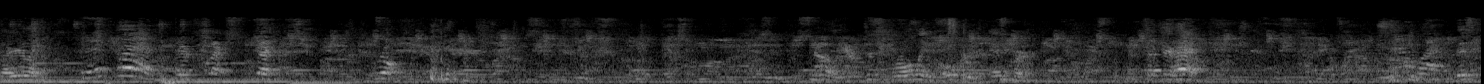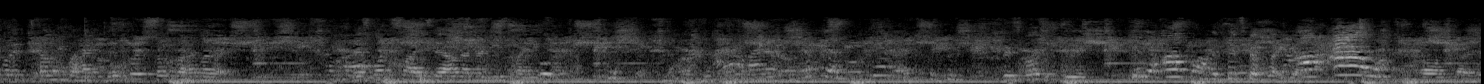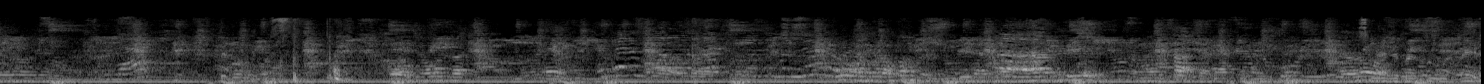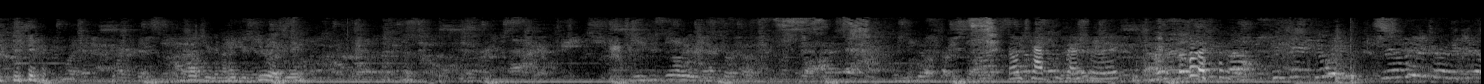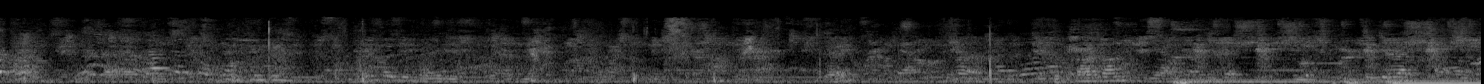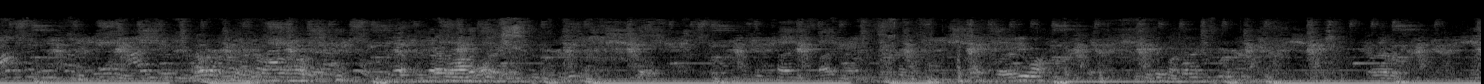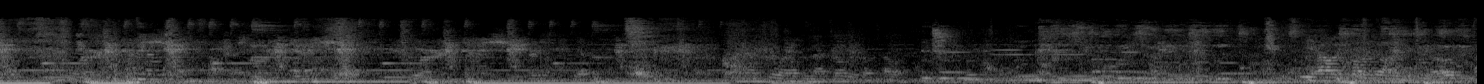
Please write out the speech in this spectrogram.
So you're like, hip flex, roll. No, you're just rolling over invert. Shut your head. This foot comes behind, this foot comes behind my leg. This one slides down underneath my knee. You're supposed to be, it's just like. Oh, hey. I thought you were gonna 100 kilos me. Don't tap the pressure. Whatever you want. You pick one. Whatever. See how it's going to go.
